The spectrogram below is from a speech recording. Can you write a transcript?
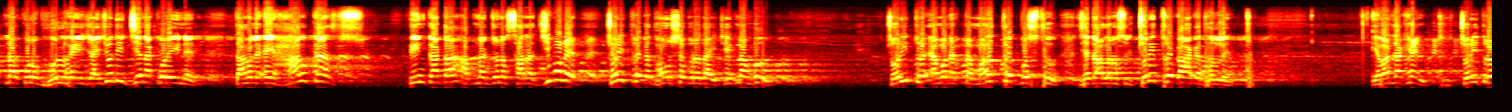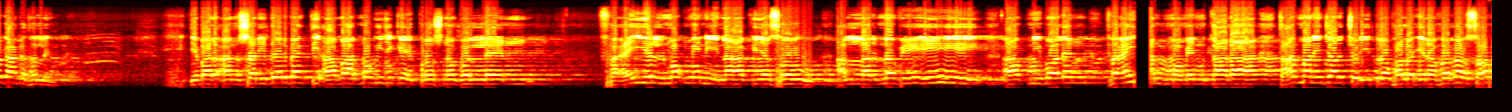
আপনার কোনো ভুল হয়ে যায়, যদি জেনা করেই নেন, তাহলে এই হালকা পিন কাটা আপনার জন্য সারা জীবনের চরিত্রকে ধ্বংস করে দেয়, ঠিক না ভুল? চরিত্র এমন একটা মারাত্মক বস্তু যেটা আল্লাহ রসুল চরিত্রকে আগে ধরলেন। এবার দেখেন, চরিত্রকে আগে ধরলেন। এবার আনসারীদের ব্যক্তি আবার নবীজিকে প্রশ্ন করলেন, ফাইল মুমিনিনা কিয়াসু আল্লাহর নবী আপনি বলেন ফাই মমিন কারা? তার মানে যার চরিত্র ভালো, এরা হলো সব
